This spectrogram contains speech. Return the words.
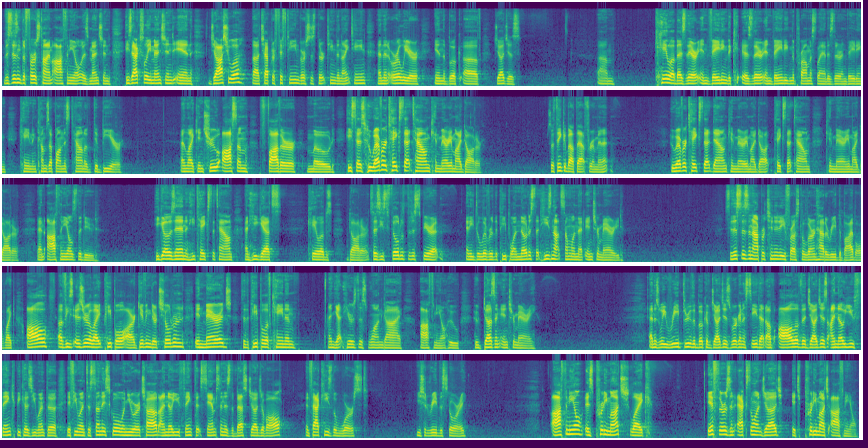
This isn't the first time Othniel is mentioned. He's actually mentioned in Joshua uh, chapter 15, verses 13 to 19, and then earlier in the book of Judges. Um, Caleb, as they're invading the as they're invading the promised land, as they're invading Canaan, comes up on this town of Debir. And like in true awesome father mode, he says, Whoever takes that town can marry my daughter. So think about that for a minute. Whoever takes that down can marry my daughter, takes that town can marry my daughter. And Othniel's the dude. He goes in and he takes the town and he gets Caleb's daughter. It says he's filled with the Spirit and he delivered the people. And notice that he's not someone that intermarried. See, this is an opportunity for us to learn how to read the Bible. Like all of these Israelite people are giving their children in marriage to the people of Canaan, and yet here's this one guy, Othniel, who, who doesn't intermarry. And as we read through the book of Judges, we're going to see that of all of the judges, I know you think because you went to, if you went to Sunday school when you were a child, I know you think that Samson is the best judge of all. In fact, he's the worst. You should read the story. Othniel is pretty much like if there's an excellent judge, it's pretty much Othniel.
